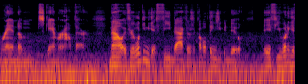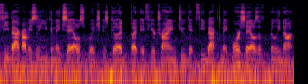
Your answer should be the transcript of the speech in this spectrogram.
random scammer out there. Now, if you're looking to get feedback, there's a couple things you can do. If you want to get feedback, obviously you can make sales, which is good, but if you're trying to get feedback to make more sales, that's really not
